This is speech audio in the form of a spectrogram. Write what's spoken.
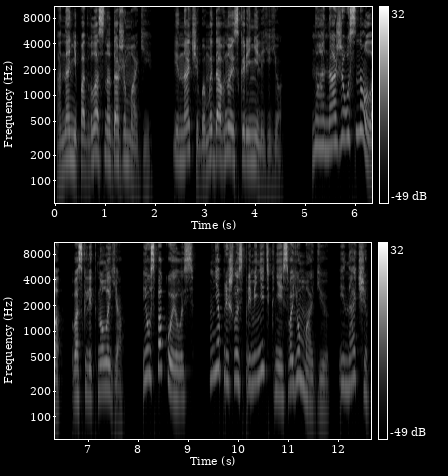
Она не подвластна даже магии. Иначе бы мы давно искоренили ее. «Но она же уснула!» – воскликнула я. И успокоилась. Мне пришлось применить к ней свою магию. Иначе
